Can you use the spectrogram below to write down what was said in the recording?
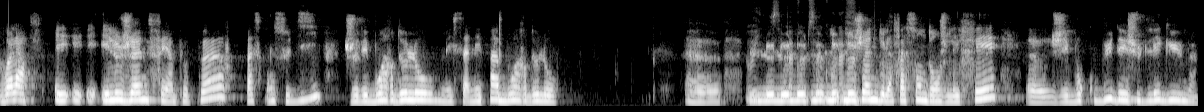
voilà. Et, et, le jeûne fait un peu peur parce qu'on se dit, je vais boire de l'eau, mais ça n'est pas boire de l'eau. le, le, le, jeûne, de la façon dont je l'ai fait, j'ai beaucoup bu des jus de légumes.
